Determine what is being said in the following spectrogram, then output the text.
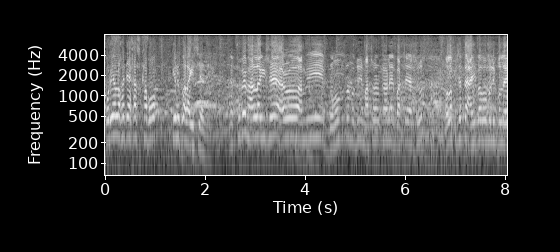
পৰিয়ালৰ সৈতে এসাঁজ খাব। কেনেকুৱা লাগিছে আজি? খুবেই ভাল লাগিছে আৰু আমি ব্ৰহ্মপুত্ৰ নদীৰ মাছৰ কাৰণে বাট চাই আছোঁ। অলপ পিছতে আহি পাব বুলি ক'লে।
